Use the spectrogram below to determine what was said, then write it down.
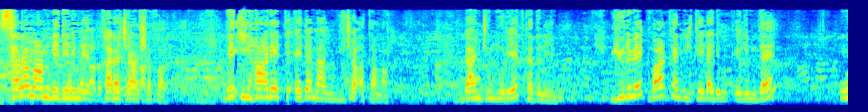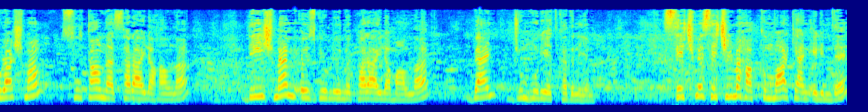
Saramam bedenimi kara çarşafa. Ve ihanet edemem yüce atama. Ben Cumhuriyet kadınıyım. Yürümek varken ilkelerim elimde. Uğraşmam sultanla sarayla hanla. Değişmem özgürlüğümü parayla malla. Ben Cumhuriyet kadınıyım. Seçme seçilme hakkım varken elimde.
